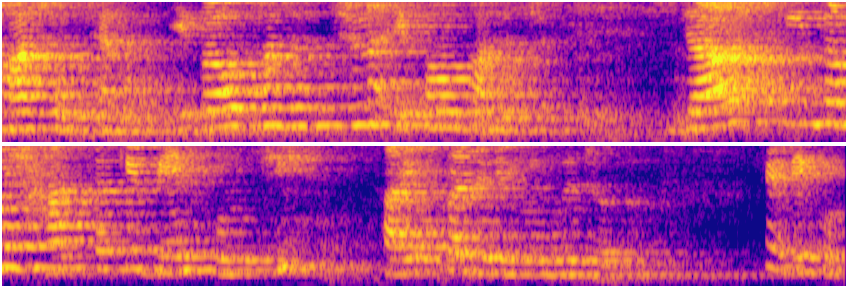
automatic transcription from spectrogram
ভাঁজ হচ্ছে না। এ পাও ভাঁজ হচ্ছে না, এ পাও ভাঁজ হচ্ছে না। জাস্ট কিন্তু আমি হাতটাকে বেন্ড করছি সাইড প্যাডে রিমুভের জন্য। হ্যাঁ দেখুন।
